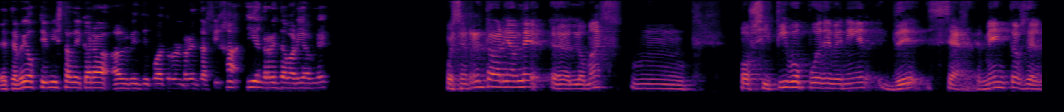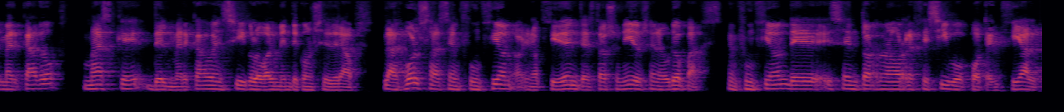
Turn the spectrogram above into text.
¿te veo optimista de cara al 24 en renta fija y en renta variable? Pues en renta variable lo más mm, positivo puede venir de segmentos del mercado más que del mercado en sí globalmente considerado. Las bolsas en función, en Occidente, Estados Unidos, en Europa, en función de ese entorno recesivo potencial,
